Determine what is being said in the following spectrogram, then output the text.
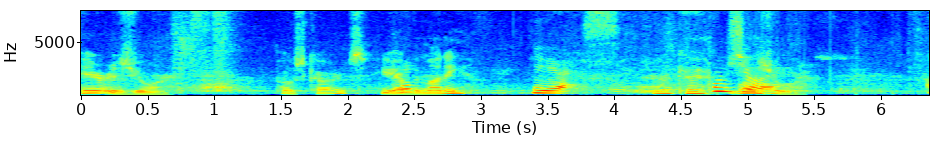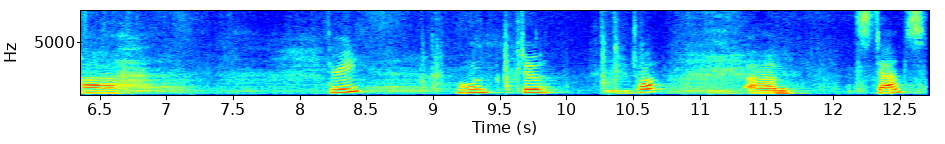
Here is your postcards. You have the money? Yes. Okay. Bonjour. Uh, three. One, two, trois. Um, stamps.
